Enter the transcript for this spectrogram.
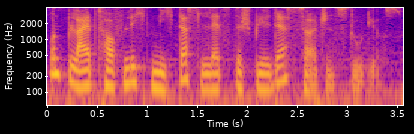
und bleibt hoffentlich nicht das letzte Spiel der Surgeon Studios.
